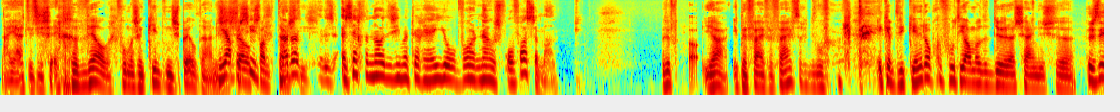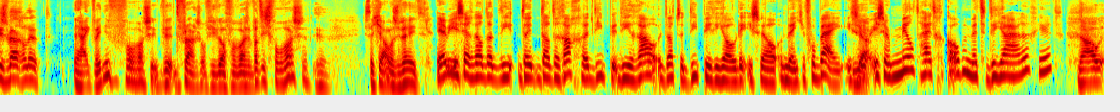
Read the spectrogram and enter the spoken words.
Nou ja, het is echt geweldig. Ik voel me als een kind in de speeltuin. Het ja, is precies. zo fantastisch. dat, zegt er nooit eens iemand tegen... hey joh, word nou eens volwassen, man. Oh, Ja, ik ben 55. Ik bedoel, ik heb drie kinderen opgevoed die allemaal de deur uit zijn. Dus eh, Dus het is wel gelukt. Ja, ik weet niet of volwassen. De vraag is of je wel volwassen... Wat is volwassen? is dat je alles weet. Ja, maar je zegt wel dat die, dat, dat rachen, die, die rouw, dat, die periode is wel een beetje voorbij. Is, Ja. er, is er mildheid gekomen met de jaren, Geert? Nou,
